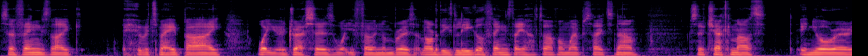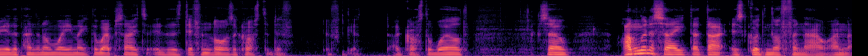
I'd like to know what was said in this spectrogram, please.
So things like who it's made by, what your address is, what your phone number is. A lot of these legal things that you have to have on websites now. So check them out in your area, depending on where you make the website. There's different laws across the diff- across the world. So I'm going to say that that is good enough for now, and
